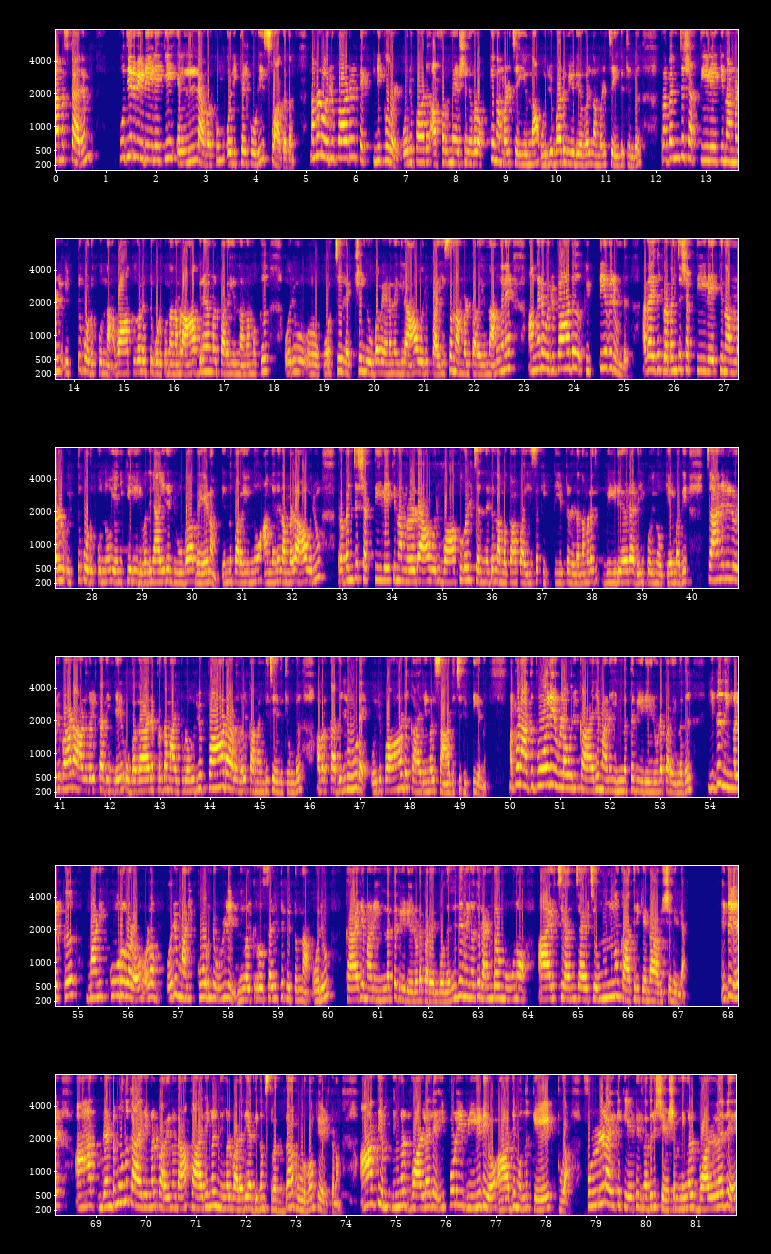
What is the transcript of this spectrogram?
നമസ്കാരം. പുതിയൊരു വീഡിയോയിലേക്ക് എല്ലാവർക്കും ഒരിക്കൽ കൂടി സ്വാഗതം. നമ്മൾ ഒരുപാട് ടെക്നിക്കുകൾ ഒരുപാട് അഫർമേഷനുകൾ ഒക്കെ നമ്മൾ ചെയ്യുന്ന ഒരുപാട് വീഡിയോകൾ നമ്മൾ ചെയ്തിട്ടുണ്ട്. പ്രപഞ്ച ശക്തിയിലേക്ക് നമ്മൾ ഇട്ട് കൊടുക്കുന്ന വാക്കുകൾ ഇട്ട് കൊടുക്കുന്ന നമ്മൾ ആഗ്രഹങ്ങൾ പറയുന്ന നമുക്ക് ഒരു കുറച്ച് ലക്ഷം രൂപ വേണമെങ്കിൽ ആ ഒരു പൈസ നമ്മൾ പറയുന്ന അങ്ങനെ അങ്ങനെ ഒരുപാട് കിട്ടിയവരുണ്ട്. അതായത് പ്രപഞ്ച ശക്തിയിലേക്ക് നമ്മൾ ഇട്ട് കൊടുക്കുന്നു എനിക്കൊരു ഇരുപതിനായിരം രൂപ വേണം എന്ന് പറയുന്നു അങ്ങനെ നമ്മൾ ആ ഒരു പ്രപഞ്ച ശക്തിയിലേക്ക് നമ്മളുടെ ആ ഒരു വാക്കുകൾ ചെന്നിട്ട് നമുക്ക് ആ പൈസ കിട്ടിയിട്ടുണ്ട്. നമ്മുടെ വീഡിയോയുടെ അടിയിൽ പോയി നോക്കിയാൽ മതി. ചാനലിൽ ഒരുപാട് ആളുകൾക്ക് അതിന്റെ ഉപകാരപ്രദമായിട്ടുള്ള ഒരുപാട് ആളുകൾ കമന്റ് ചെയ്തിട്ടുണ്ട്. അവർക്ക് അതിലൂടെ ഒരുപാട് കാര്യങ്ങൾ സാധിച്ചു കിട്ടിയെന്ന്. അപ്പോൾ അതുപോലെയുള്ള ഒരു കാര്യമാണ് ഇന്നത്തെ വീഡിയോയിലൂടെ പറയുന്നത്. ഇത് നിങ്ങൾക്ക് മണിക്കൂറുകളോളം ഒരു മണിക്കൂറിന്റെ ഉള്ളിൽ നിങ്ങൾക്ക് റിസൾട്ട് കിട്ടുന്ന ഒരു കാര്യമാണ് ഇന്നത്തെ വീഡിയോയിലൂടെ പറയാൻ പോകുന്നത്. ഇത് നിങ്ങൾക്ക് രണ്ടോ മൂന്നോ ആഴ്ച അഞ്ചാഴ്ച ഒന്നും കാത്തിരിക്കേണ്ട ആവശ്യമില്ല. ഇതിൽ ആ രണ്ട് മൂന്ന് കാര്യങ്ങൾ പറയുന്നുണ്ട്. ആ കാര്യങ്ങൾ നിങ്ങൾ വളരെയധികം ശ്രദ്ധാപൂർവം കേൾക്കണം. ആദ്യം നിങ്ങൾ വളരെ ഇപ്പോൾ ഈ വീഡിയോ ആദ്യം ഒന്ന് കേൾക്കുക. ഫുള്ളായിട്ട് കേട്ടിരുന്നതിന് ശേഷം നിങ്ങൾ വളരെ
